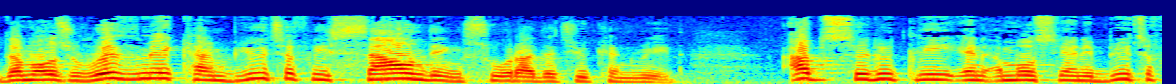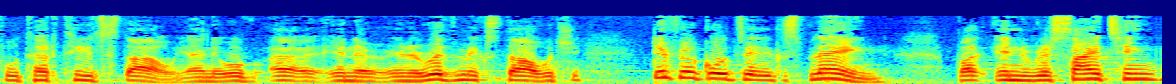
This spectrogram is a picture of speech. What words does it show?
the most rhythmic and beautifully sounding surah that you can read. Absolutely in a most yani, beautiful tartil style, yani, uh, in, a, in a rhythmic style, which is difficult to explain. But in reciting,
